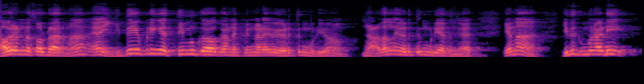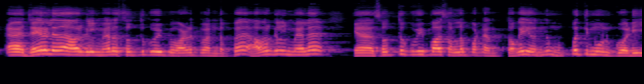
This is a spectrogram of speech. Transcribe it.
அவர் என்ன சொல்கிறாருன்னா இது இதை எப்படிங்க திமுகவுக்கான பின்னடைவை எடுத்துக்க முடியும்? அதெல்லாம் எடுத்துக்க முடியாதுங்க. ஏன்னா இதுக்கு முன்னாடி ஜெயலலிதா அவர்கள் மேலே சொத்து குவிப்பு வழக்கு வந்தப்போ அவர்கள் மேலே சொத்து குவிப்பாக சொல்லப்பட்ட தொகை வந்து முப்பத்தி மூணு கோடி.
